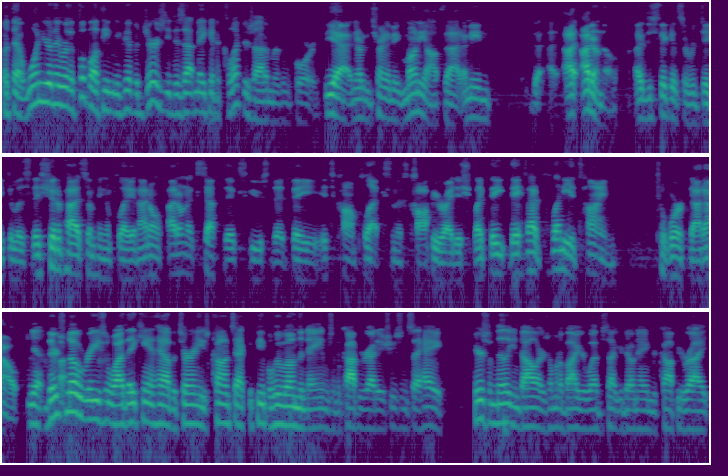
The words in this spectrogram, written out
but that one year they were the football team and if you have a jersey does that make it a collector's item moving forward? Yeah and are they trying to make money off that. I mean I, I don't know I just think it's a ridiculous. They should have had something in play, and I don't. I don't accept the excuse that they it's complex and there's copyright issue. Like they they've had plenty of time to work that out. Yeah, there's uh, no reason why they can't have attorneys contact the people who own the names and the copyright issues and say, "Hey, here's a million dollars. I'm going to buy your website, your domain, your copyright.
